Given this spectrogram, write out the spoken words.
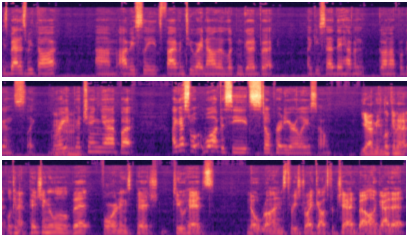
as bad as we thought. Um, obviously, it's five and two right now. They're looking good, but like you said, they haven't gone up against like great Mhm. pitching yet. But I guess we'll, we'll have to see. It's still pretty early, so. Yeah, I mean, looking at looking at pitching a little bit, four innings pitched, two hits, no runs, three strikeouts for Chad Bell, a guy that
